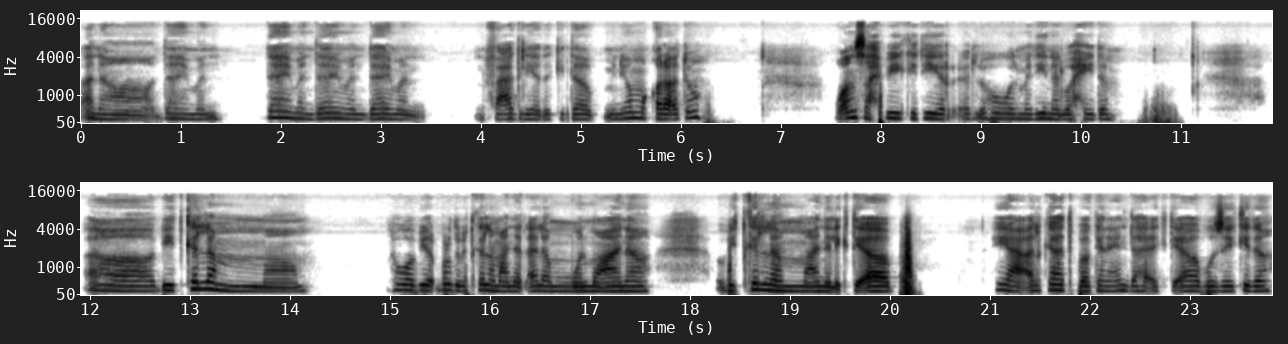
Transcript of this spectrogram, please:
أنا دايما دايما دايما دايما في عقلي هذا الكتاب من يوم ما قرأته وأنصح به كثير اللي هو المدينة الوحيدة. آه بيتكلم آه هو بي برضو بيتكلم عن الألم والمعاناة وبيتكلم عن الاكتئاب. هي الكاتبة كان عندها اكتئاب وزي كده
